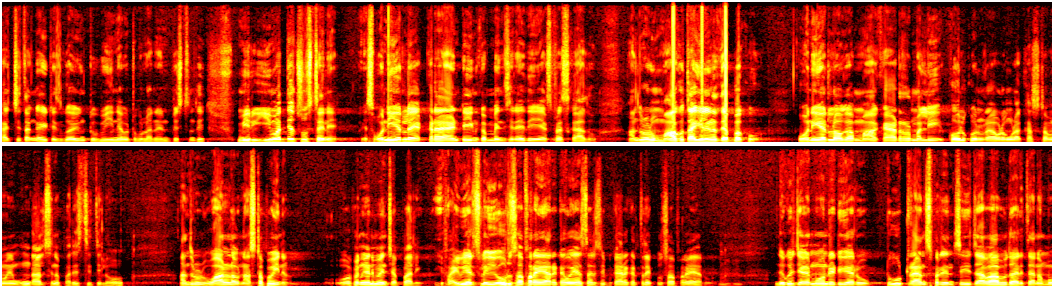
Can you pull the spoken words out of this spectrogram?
ఖచ్చితంగా it is going to be inevitable అని అనిపిస్తుంది. మీరు ఈ మధ్య చూస్తేనే వన్ ఇయర్లో ఎక్కడ యాంటీ ఇన్కంబెన్సీ అనేది ఎక్స్ప్రెస్ కాదు. అందులో మాకు తగిలిన దెబ్బకు వన్ ఇయర్లోగా మా క్యాడర్ మళ్ళీ కోలుకొని రావడం కూడా కష్టమే ఉండాల్సిన పరిస్థితిలో అందులో వాళ్ళ నష్టపోయిన ఓపెన్గానే మేము చెప్పాలి ఈ ఫైవ్ ఇయర్స్లో ఎవరు సఫర్ అయ్యారంటే వైఎస్ఆర్సీపీ కార్యకర్తలు ఎక్కువ సఫర్ అయ్యారు. ఎందుకంటే జగన్మోహన్ రెడ్డి గారు టూ ట్రాన్స్పరెన్సీ జవాబుదారితనము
